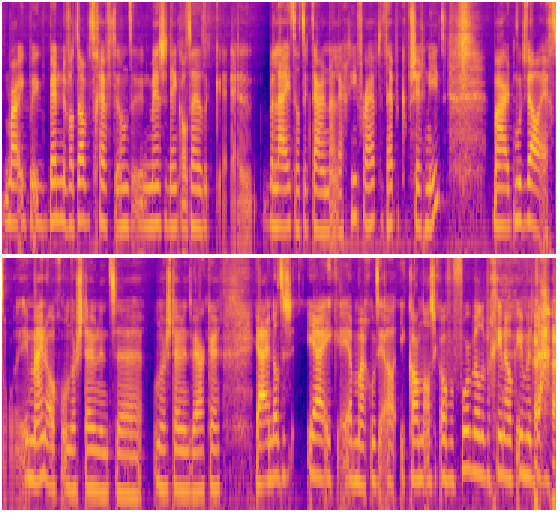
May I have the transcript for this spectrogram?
maar ik, ik, ben wat dat betreft, want mensen denken altijd dat ik uh, beleid dat ik daar een allergie voor heb. Dat heb ik op zich niet. Maar het moet wel echt in mijn ogen ondersteunend, uh, ondersteunend werken. Ja, en dat is, ja, ik, ja, maar goed, ik kan als ik over voorbeelden begin, ook in mijn, da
